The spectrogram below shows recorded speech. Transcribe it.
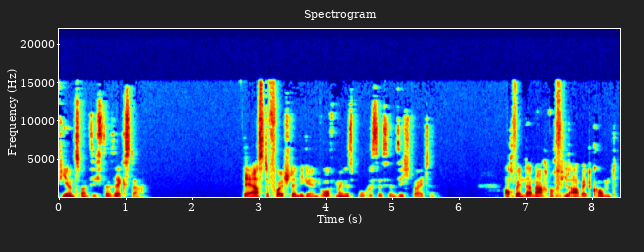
24.06. Der erste vollständige Entwurf meines Buches ist in Sichtweite. Auch wenn danach noch viel Arbeit kommt,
